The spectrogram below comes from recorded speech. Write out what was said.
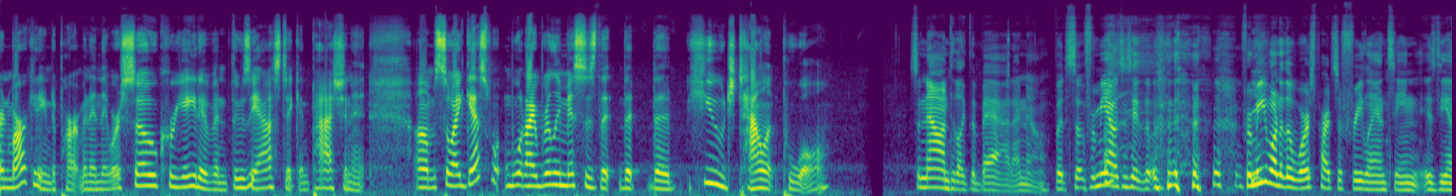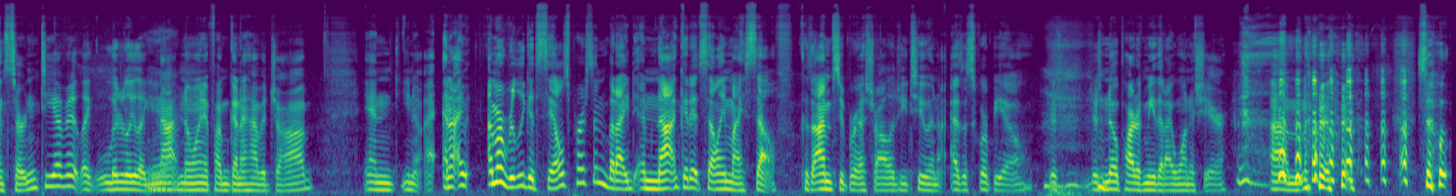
and marketing department and they were so creative enthusiastic and passionate um, so i guess what, what i really miss is the, the, the huge talent pool So now onto like the bad, I know. But so for me, I was gonna say, the, for me, one of the worst parts of freelancing is the uncertainty of it. Like literally, like Yeah. not knowing if I'm gonna have a job, and you know, and I I'm a really good salesperson, but I am not good at selling myself because I'm super astrology too, and as a Scorpio, there's there's no part of me that I want to share. Um, so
